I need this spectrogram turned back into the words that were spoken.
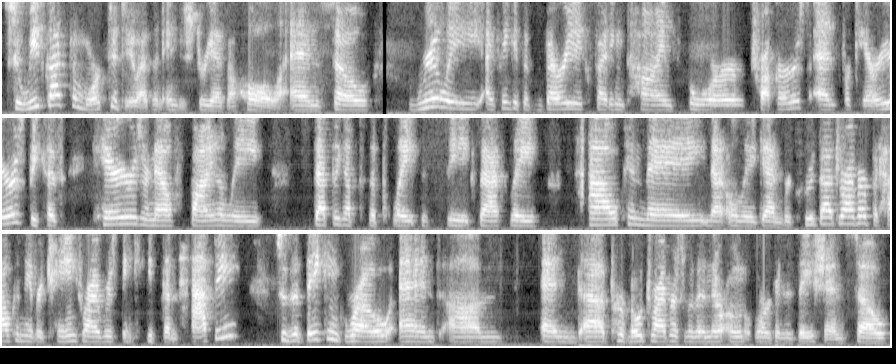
So we've got some work to do as an industry as a whole. And so, really, I think it's a very exciting time for truckers and for carriers because carriers are now finally stepping up to the plate to see exactly how can they not only again recruit that driver but how can they retain drivers and keep them happy so that they can grow and um, and uh, promote drivers within their own organization. So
